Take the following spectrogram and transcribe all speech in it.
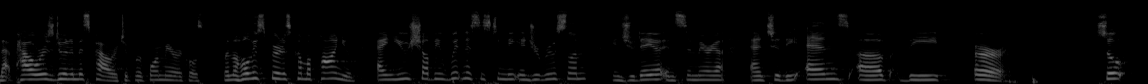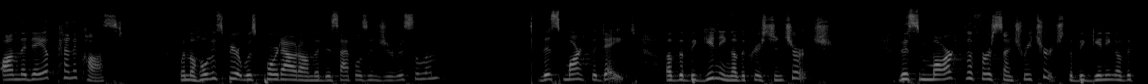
that power is dunamis power to perform miracles. When the Holy Spirit has come upon you, and you shall be witnesses to me in Jerusalem, in Judea, in Samaria, and to the ends of the earth. So on the day of Pentecost, when the Holy Spirit was poured out on the disciples in Jerusalem, this marked the date of the beginning of the Christian church. This marked the first century church, the beginning of the,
